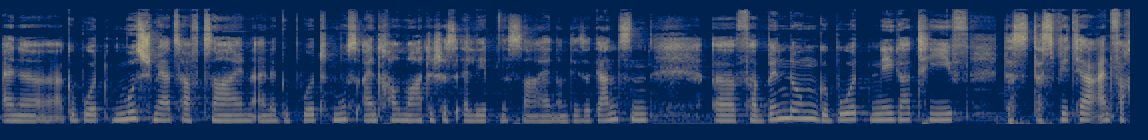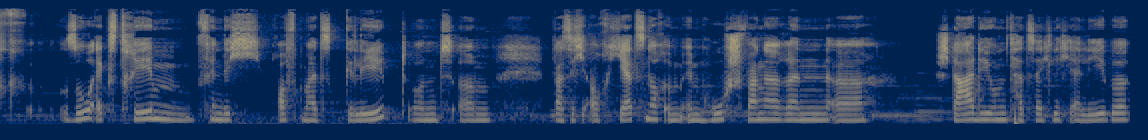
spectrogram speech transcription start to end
Eine Geburt muss schmerzhaft sein, eine Geburt muss ein traumatisches Erlebnis sein und diese ganzen äh, Verbindungen, Geburt negativ, das, das wird ja einfach so extrem, finde ich, oftmals gelebt und ähm, was ich auch jetzt noch im, im hochschwangeren äh, Stadium tatsächlich erlebe,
